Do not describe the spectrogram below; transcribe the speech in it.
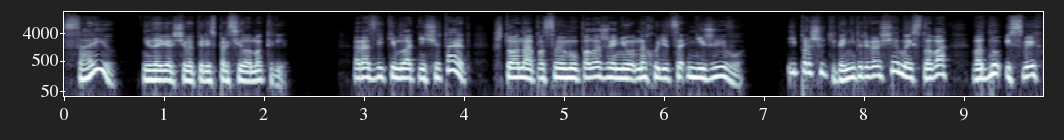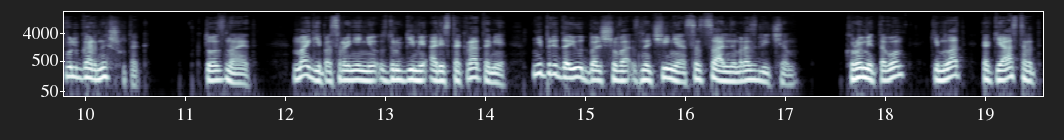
«Сарию?» – недоверчиво переспросила Макри. «Разве Кимлат не считает, что она по своему положению находится ниже его? И прошу тебя, не превращай мои слова в одну из своих вульгарных шуток. Кто знает, маги по сравнению с другими аристократами не придают большого значения социальным различиям. Кроме того, Кимлат, как и Астрад,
